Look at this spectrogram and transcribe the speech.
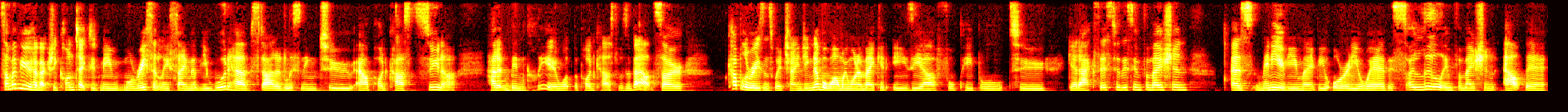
some of you have actually contacted me more recently saying that you would have started listening to our podcast sooner had it been clear what the podcast was about. So, a couple of reasons we're changing. Number one, we want to make it easier for people to get access to this information. As many of you may be already aware, there's so little information out there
